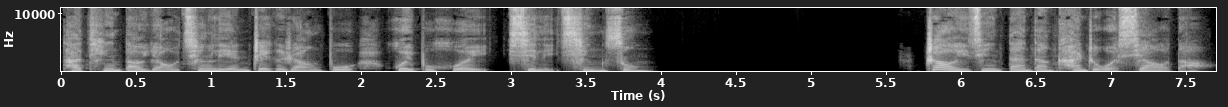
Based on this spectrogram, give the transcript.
他听到姚青莲这个让步会不会心里轻松。赵以静淡淡看着我，笑道：“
